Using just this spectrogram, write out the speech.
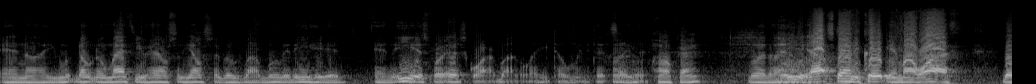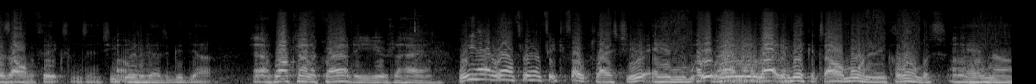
And uh, you don't know Matthew Harrison, he also goes by Bullet E. Head. And E is for Esquire, by the way. He told me to say that. Okay. But uh, he's an outstanding cook, and my wife does all the fixings, and she really does a good job. Uh, What kind of crowd do you usually have? We had around 350 folks last year, and Oh, it wow, rained like the. Dickens all morning in Columbus, Uh-huh. and uh,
